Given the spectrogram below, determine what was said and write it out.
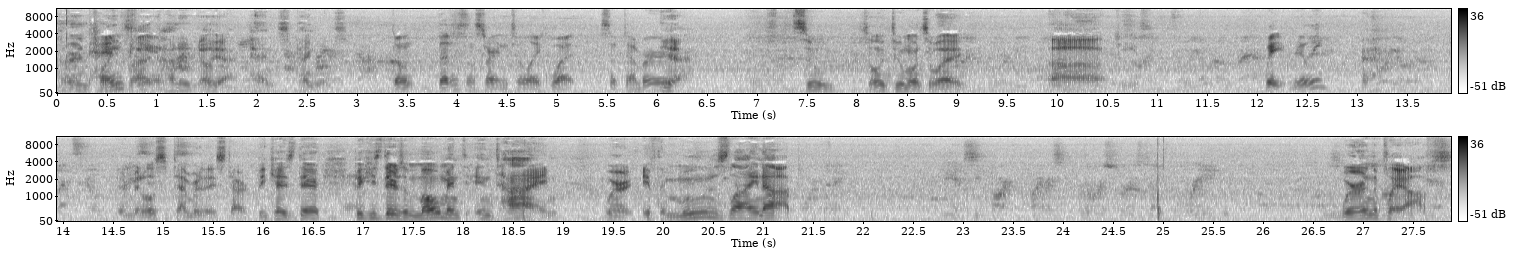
uh, 125, Pens game? 100 Oh yeah, Pens, Penguins. Don't that doesn't start until like what September? Yeah, soon. It's only two months away. Jeez. Wait, really? In the middle of September they start because there because there's a moment in time where if the moons line up, PNC Park, Pirates and Brewers first at three. we're in the playoffs.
